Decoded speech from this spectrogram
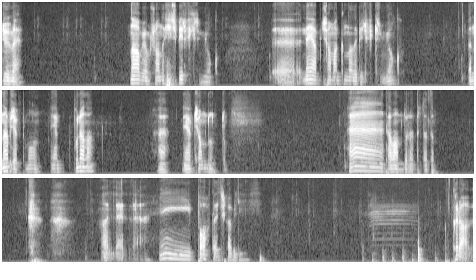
Düğme. Ne yapıyorum şu anda hiçbir fikrim yok. Ee, ne yapacağım hakkında da bir fikrim yok. Ben ne yapacaktım oğlum? Ne yap Bu ne lan? He, ne yapacağımı da unuttum. He, tamam dur hatırladım. Allah Allah. Hii, pohta çıkabilir. Kır abi.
